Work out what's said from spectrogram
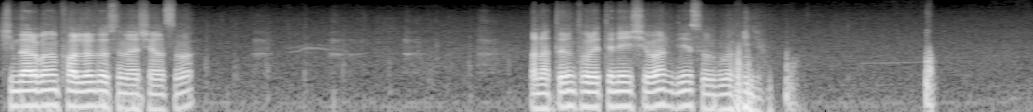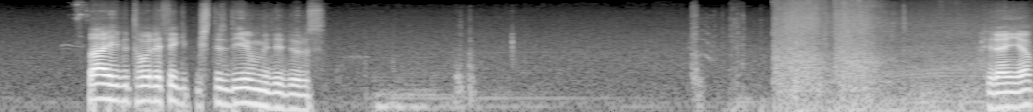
Şimdi arabanın farları da söner şansıma. Anahtarın tuvalette ne işi var diye sorgulamayacağım. Sahibi tuvalete gitmiştir diye ümit ediyoruz. Fren yap.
